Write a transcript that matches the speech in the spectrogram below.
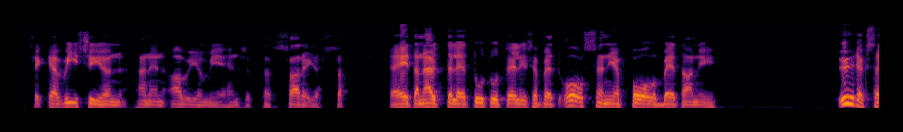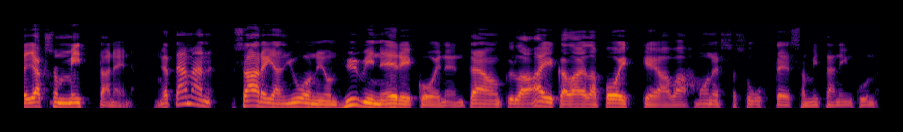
sekä Vision hänen aviomiehensä tässä sarjassa. Ja heitä näyttelee tutut Elizabeth Olsen ja Paul Bettany – yhdeksän jakson mittainen. Ja tämän sarjan juoni on hyvin erikoinen. Tämä on kyllä aika lailla poikkeava monessa suhteessa, mitä niin kuin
